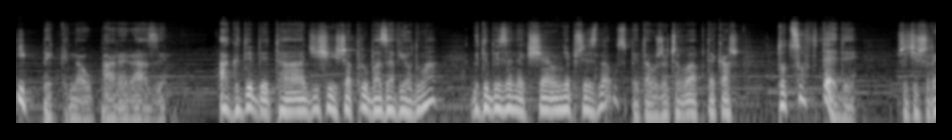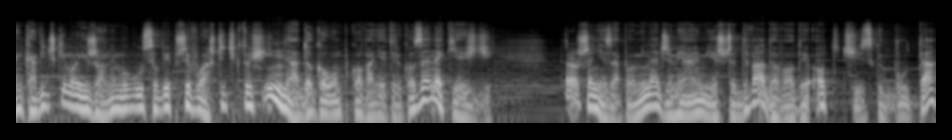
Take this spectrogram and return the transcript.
i pyknął parę razy. A gdyby ta dzisiejsza próba zawiodła? Gdyby Zenek się nie przyznał? spytał rzeczowo aptekarz. To co wtedy? Przecież rękawiczki mojej żony mógł sobie przywłaszczyć ktoś inny, a do Gołąbkowa nie tylko Zenek jeździ. Proszę nie zapominać, że miałem jeszcze dwa dowody: odcisk buta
